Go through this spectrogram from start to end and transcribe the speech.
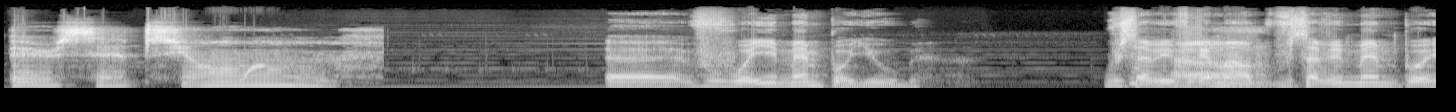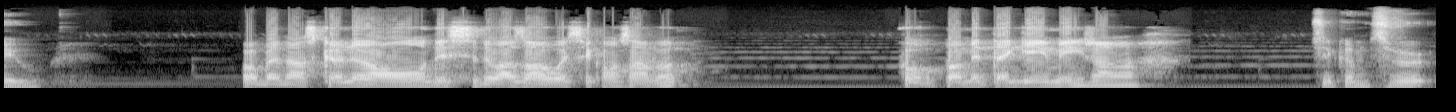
Perception. Euh, vous voyez même pas Youb. Vous savez Ah. vraiment, vous savez même pas où. Bon, ben dans ce cas-là, on décide au hasard où est-ce qu'on s'en va? Pour pas mettre à gamer, genre? C'est comme tu veux.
